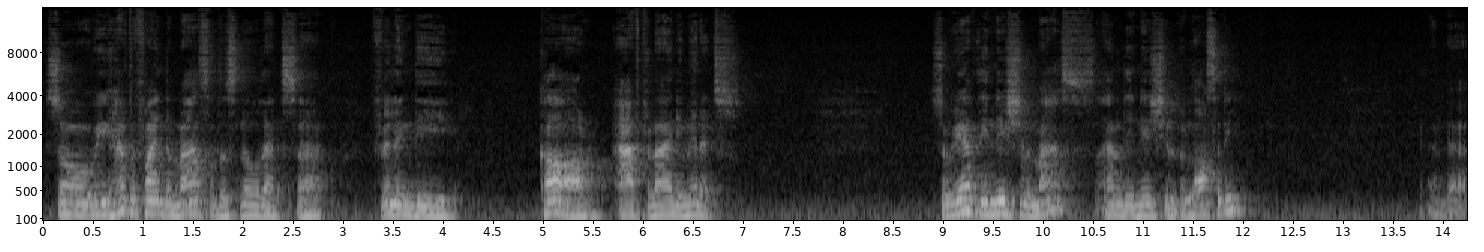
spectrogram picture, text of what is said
So we have to find the mass of the snow that's uh, filling the car after 90 minutes. So we have the initial mass and the initial velocity. And uh,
